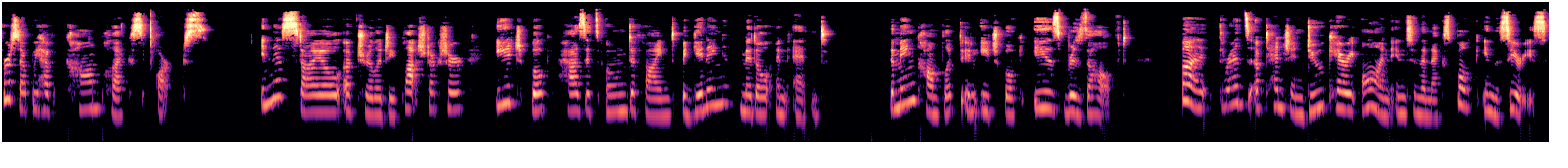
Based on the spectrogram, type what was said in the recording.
First up, we have complex arcs. In this style of trilogy plot structure, each book has its own defined beginning, middle, and end. The main conflict in each book is resolved, but threads of tension do carry on into the next book in the series,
